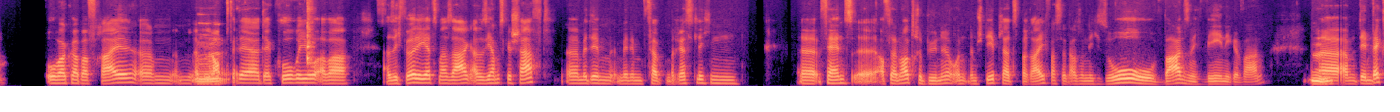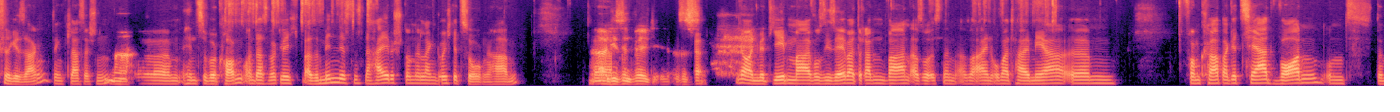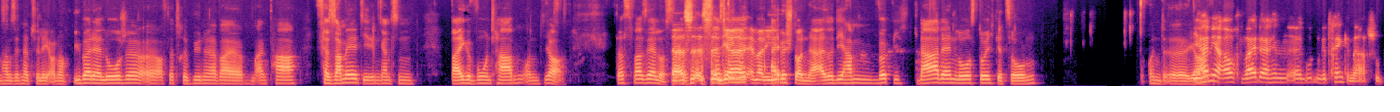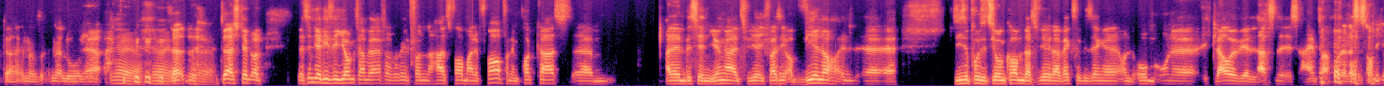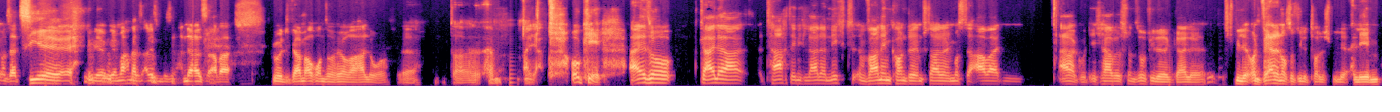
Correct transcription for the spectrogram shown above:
Oberkörper frei ähm, im, im Laufe der, der Choreo, aber also ich würde jetzt mal sagen, also sie haben es geschafft, äh, mit, dem, mit dem restlichen äh, Fans äh, auf der Nordtribüne und im Stehplatzbereich, was dann also nicht so wahnsinnig wenige waren, mhm. ähm, den Wechselgesang, den klassischen, ähm, hinzubekommen und das wirklich also mindestens eine halbe Stunde lang durchgezogen haben. Ja, die sind wild. Ja. ja. und mit jedem Mal, wo sie selber dran waren, also ist dann also ein Oberteil mehr ähm, vom Körper gezerrt worden und dann haben sich natürlich auch noch über der Loge äh, auf der Tribüne war ein paar versammelt, die dem Ganzen beigewohnt haben und ja, das war sehr lustig. Ja, es, es sind ja immer die halbe Stunde. Also die haben wirklich gnadenlos durchgezogen. Und, äh, ja. Die haben ja auch weiterhin äh, guten Getränkenachschub da in der, in der Loge. Ja, ja, ja. ja, das, das stimmt. Und das sind ja diese Jungs, haben wir öfter geredet, von HSV, meine Frau, von dem Podcast. Ähm, alle ein bisschen jünger als wir. Ich weiß nicht, ob wir noch in äh, diese Position kommen, dass wir da Wechselgesänge und oben ohne, ich glaube, wir lassen es einfach, oder das ist auch nicht unser Ziel. Wir, wir machen das alles ein bisschen anders, aber gut, wir haben auch unsere Hörer. Hallo. Äh, da, ähm, naja. Okay, also geiler Tag, den ich leider nicht wahrnehmen konnte im Stadion. Ich musste arbeiten. Aber gut, ich habe schon so viele geile Spiele und werde noch so viele tolle Spiele erleben.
